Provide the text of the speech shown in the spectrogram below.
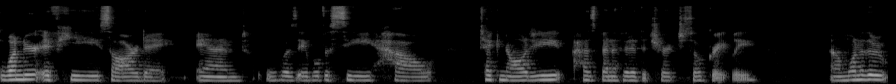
wonder if he saw our day and was able to see how technology has benefited the church so greatly. Um, one of the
